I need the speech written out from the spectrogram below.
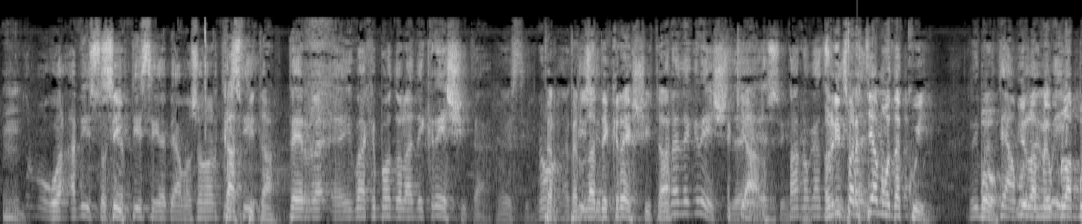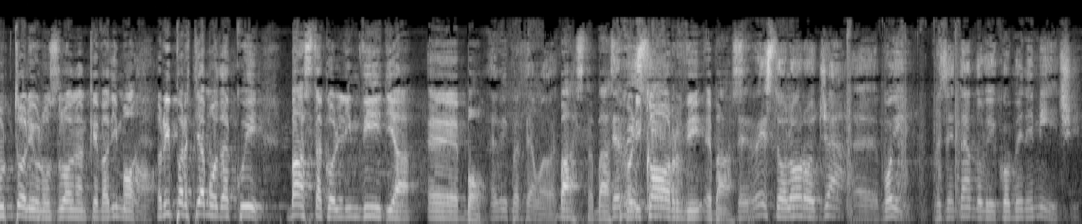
Mugo, ha visto Sì. che artisti che abbiamo sono artisti Caspita. per eh, in qualche modo la decrescita questi, no? per, per la decrescita? per la decrescita È chiaro, eh, sì. Ripartiamo da qui. Ripartiamo Boh, io la, qui. la butto lì uno slogan che va di moda. No. Ripartiamo da qui, basta con l'invidia e boh. E ripartiamo da qui. Basta, basta, Del con resto- i corvi e basta. Del resto loro già, eh, voi presentandovi come nemici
